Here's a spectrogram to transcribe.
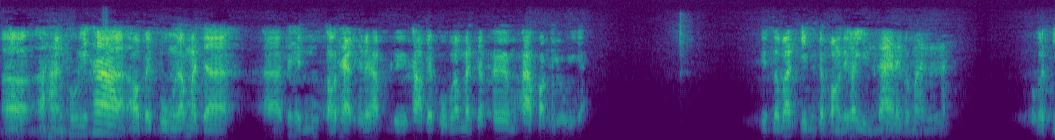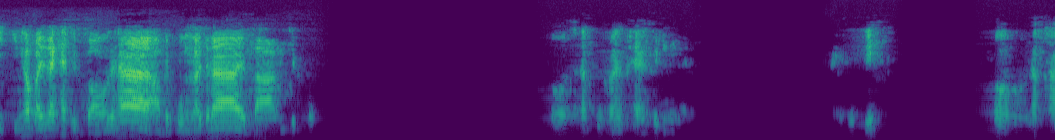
เอ่ออาหารพวกนี้ถ้าเอาไปปรุงแล้วมันจะอ่าจะเห็นสองแถบใช่ไหมครับ คือถ้าไปปรุงแล้วมันจะเพิ่มค่าความหิวอีกคือสามารถกินกระป๋องนี้ก็อิ่มได้อะไรประมาณนั้นนะปกติกินเข้าไปได้แค่สิบสองแต่ถ้าเอาไปปรุงแล้วจะได้สามสิบหกโอ้ถ้าปรุงก็แพงขึ้นนี่นดูสิโอ้ราคา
